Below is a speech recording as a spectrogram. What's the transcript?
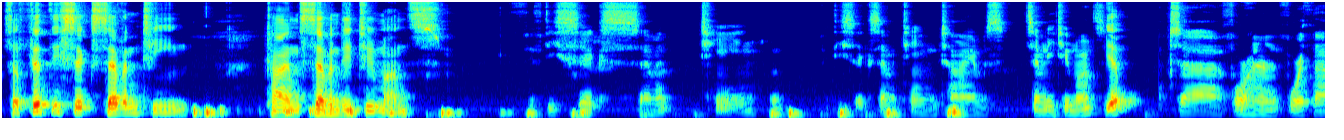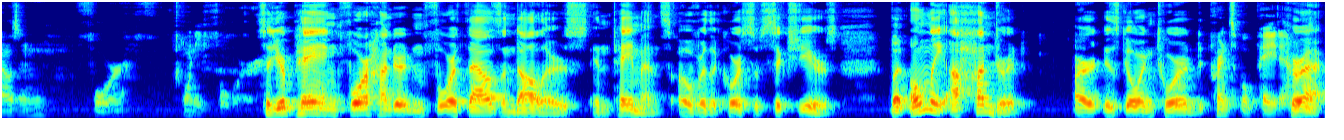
So 5617 times 72 months. 56, 17, 56, 17 times 72 months? Yep. It's uh, 404,424. So you're paying $404,000 in payments over the course of six years, but only a hundred are is going toward principal paydown. Correct.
